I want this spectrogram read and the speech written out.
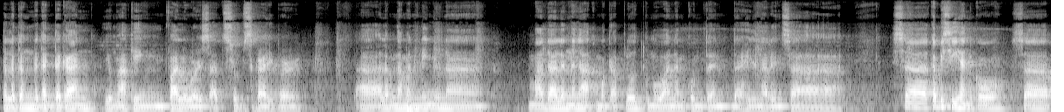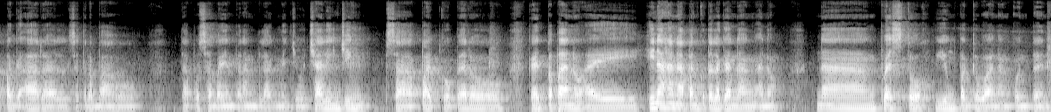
talagang nadagdagan yung aking followers at subscriber. Ah, alam naman ninyo na madalang na nga ako mag-upload, gumawa ng content dahil na rin sa sa kabisihan ko sa pag-aaral, sa trabaho, tapos sabayan pa ng vlog, medyo challenging sa part ko. Pero kahit papano ay hinahanapan ko talaga ng ano, ng pwesto yung paggawa ng content.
